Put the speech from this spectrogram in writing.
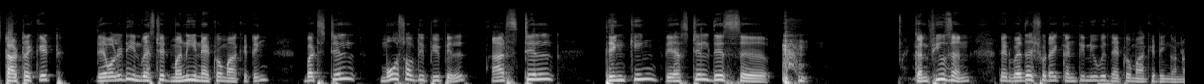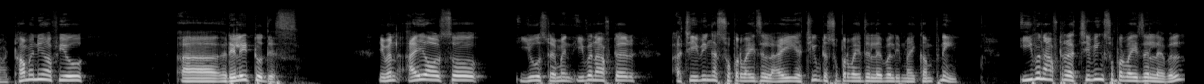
starter kit they've already invested money in network marketing but still most of the people are still thinking they have still this uh, confusion that whether should i continue with network marketing or not. How many of you uh, relate to this even i also used i mean even after achieving a supervisor i achieved a supervisor level in my company. Even after achieving supervisor level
